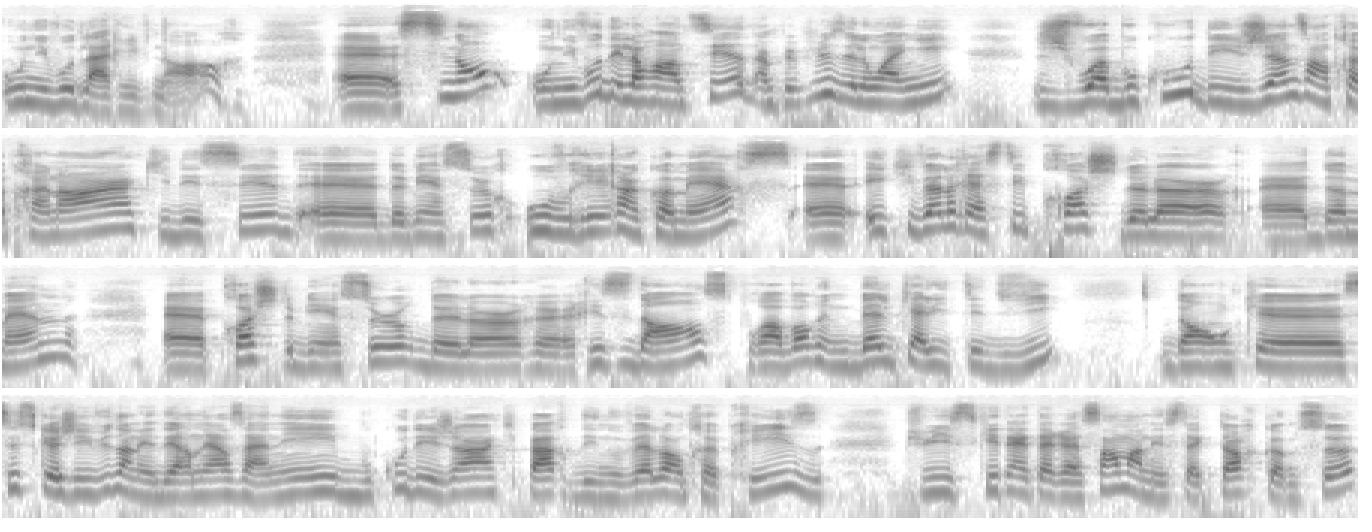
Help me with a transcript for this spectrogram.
au niveau de la rive nord. sinon, au niveau des Laurentides, un peu plus éloigné, je vois beaucoup des jeunes entrepreneurs qui décident de bien sûr ouvrir un commerce et qui veulent rester proches de leur domaine, proches de bien sûr de leur résidence pour avoir une belle qualité de vie. Donc, euh, c'est ce que j'ai vu dans les dernières années, beaucoup des gens qui partent des nouvelles entreprises. Puis, ce qui est intéressant dans les secteurs comme ça,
